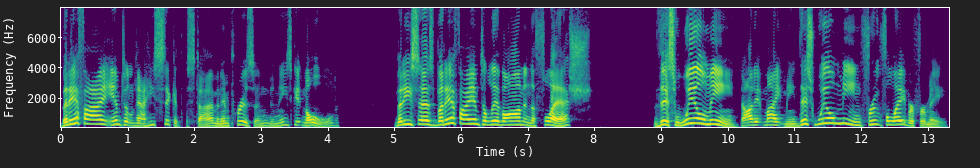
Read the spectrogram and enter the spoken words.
But if I am to, now he's sick at this time and imprisoned and he's getting old. But he says, but if I am to live on in the flesh, this will mean, not it might mean, this will mean fruitful labor for me.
